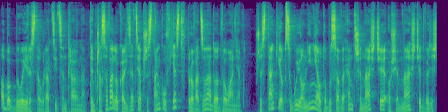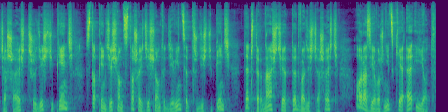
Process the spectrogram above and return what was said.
obok byłej restauracji centralna. Tymczasowa lokalizacja przystanków jest wprowadzona do odwołania. Przystanki obsługują linie autobusowe M13, 18, 26, 35, 150, 160, 935, T14, T26 oraz jaworznickie E i J.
